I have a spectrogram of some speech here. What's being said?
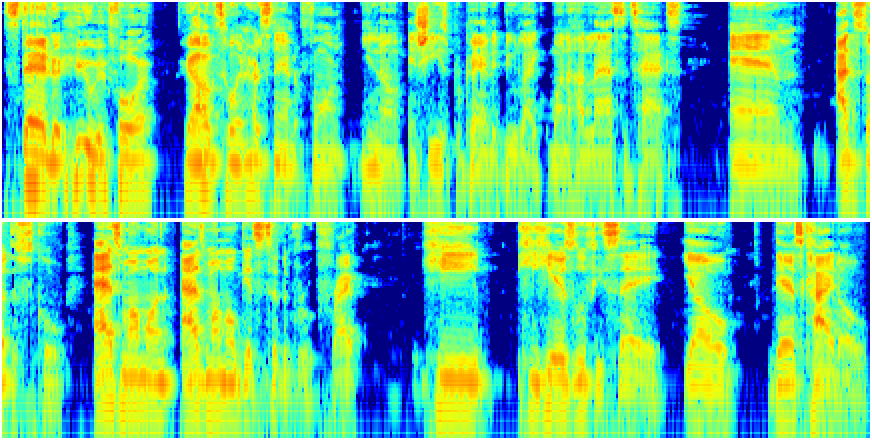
standard human form Yamato in her standard form, you know, and she's preparing to do like one of her last attacks. And I just thought this was cool. As Momo as Momo gets to the roof, right? He he hears Luffy say, Yo, there's Kaido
